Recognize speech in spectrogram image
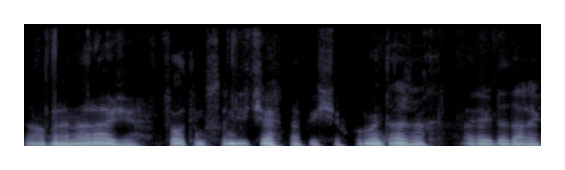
Dobra, na razie. Co o tym sądzicie? Napiszcie w komentarzach, a ja idę dalej.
